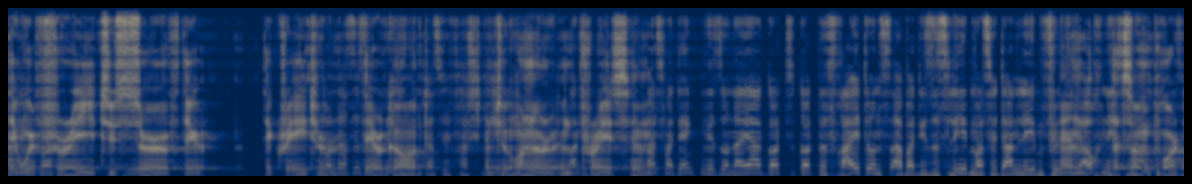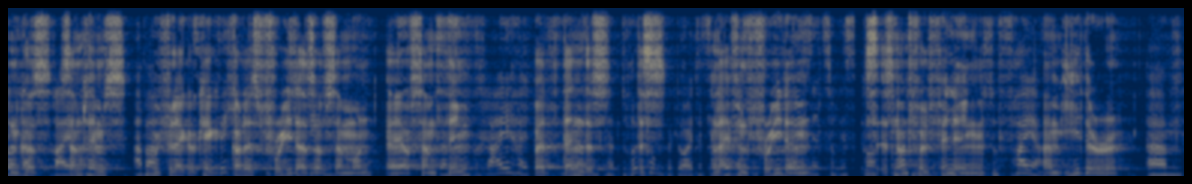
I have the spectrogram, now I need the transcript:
they were free to serve their, their Creator, und das ist so their God, and to honor and manchmal, praise Him. Manchmal denken wir so, naja, Gott, Gott befreit uns, aber dieses Leben, was wir dann leben, fühlt And sich auch nicht that's so important because sometimes we feel like, okay, God has freed us of someone, uh, of something, but then this, this life and freedom is, is not fulfilling um, either. ähm,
